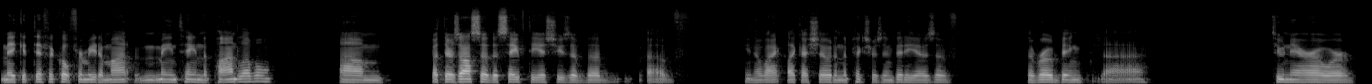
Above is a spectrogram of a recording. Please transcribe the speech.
make it difficult for me to maintain the pond level. Um, but there's also the safety issues of the of you know like, like I showed in the pictures and videos of the road being uh, too narrow or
